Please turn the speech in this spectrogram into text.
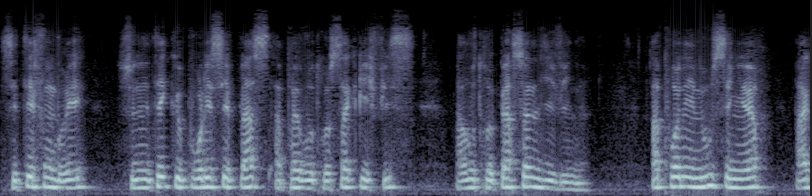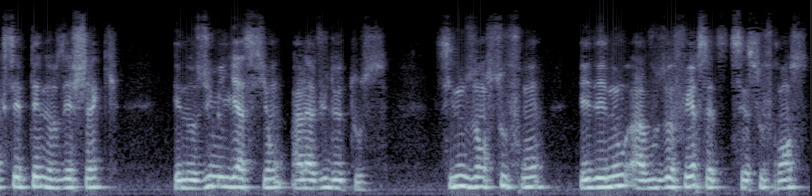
s'est effondrée, ce n'était que pour laisser place, après votre sacrifice, à votre personne divine. Apprenez-nous, Seigneur, à accepter nos échecs et nos humiliations à la vue de tous. Si nous en souffrons, aidez-nous à vous offrir ces souffrances,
